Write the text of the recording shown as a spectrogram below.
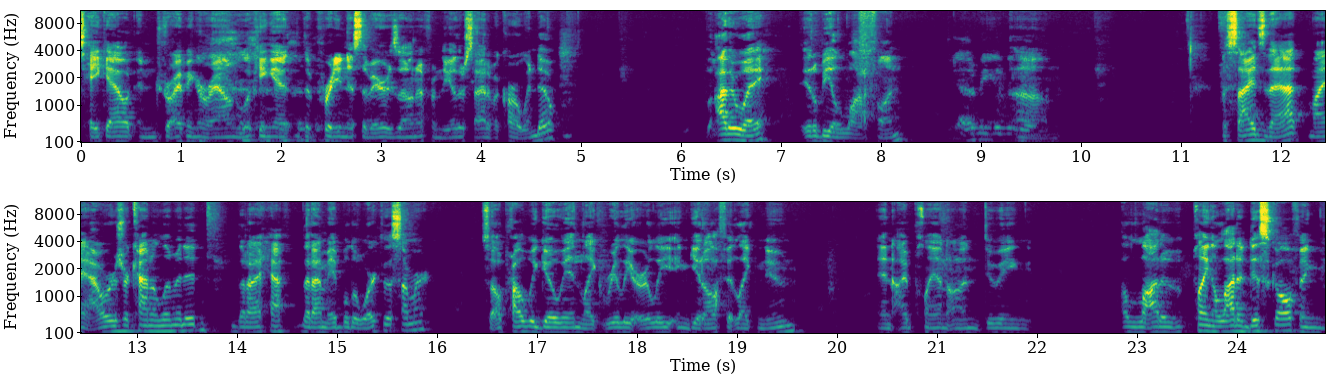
takeout and driving around looking at the prettiness of Arizona from the other side of a car window. Either way, it'll be a lot of fun. Yeah, that'll be good. Um, besides that, my hours are kind of limited that I have that I'm able to work this summer. So I'll probably go in like really early and get off at like noon. And I plan on doing a lot of playing a lot of disc golf and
